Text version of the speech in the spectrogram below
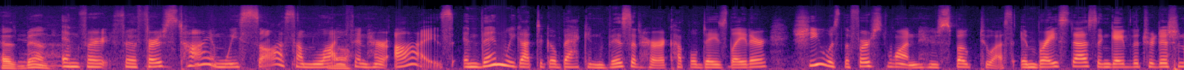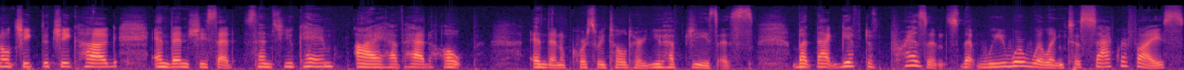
has been. And for, for the first time, we saw some life in her eyes. And then we got to go back and visit her a couple days later. She was the first one who spoke to us, embraced us, and gave the traditional cheek to cheek hug. And then she said, Since you came, I have had hope. And then, of course, we told her, You have Jesus. But that gift of presence that we were willing to sacrifice,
